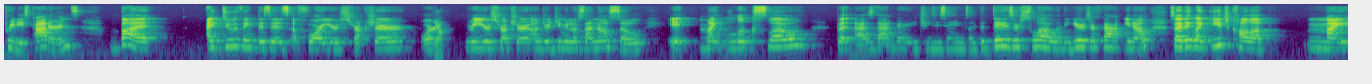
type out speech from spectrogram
previous patterns but I do think this is a four year structure or yeah. three year structure under Jimmy Lozano. So it might look slow, but as that very cheesy saying, it's like the days are slow and the years are fat, you know? So I think like each call up might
